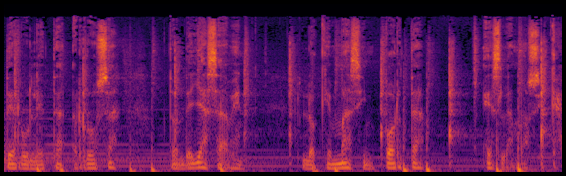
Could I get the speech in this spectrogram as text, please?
de ruleta rusa, donde ya saben, lo que más importa es la música.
